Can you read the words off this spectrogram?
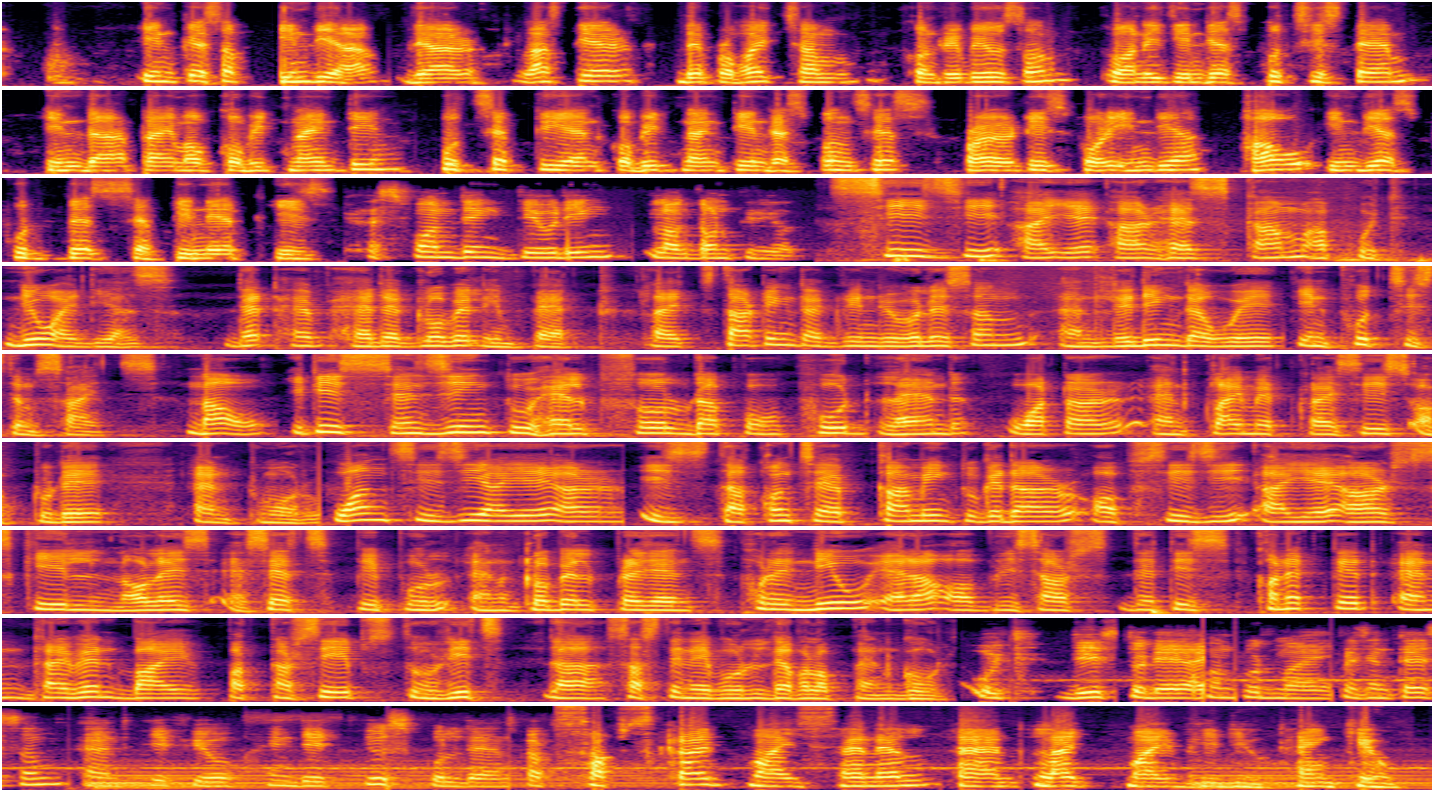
In case of India, there last year they provide some contribution. One is India's food system in the time of COVID-19, food safety and COVID-19 responses, priorities for India, how India's food-based safety net is responding during lockdown period. CGIAR has come up with new ideas that have had a global impact, like starting the Green Revolution and leading the way in food system science. Now, it is changing to help solve the food, land, water, and climate crisis of today and tomorrow. One CGIAR is the concept coming together of CGIAR skill, knowledge, assets, people, and global presence for a new era of research that is connected and driven by partnerships to reach the sustainable development goal. With this today I conclude my presentation and if you find it useful then subscribe my channel and like my video. Thank you.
